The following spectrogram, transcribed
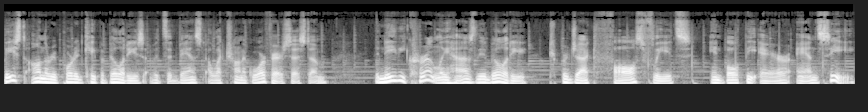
based on the reported capabilities of its advanced electronic warfare system, the Navy currently has the ability to project false fleets in both the air and sea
